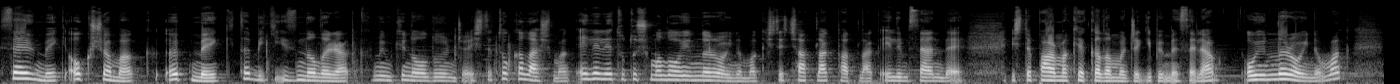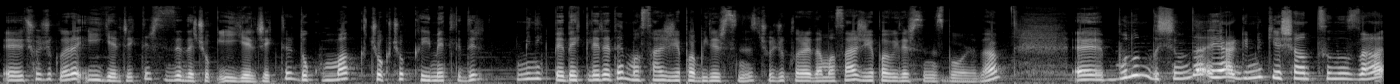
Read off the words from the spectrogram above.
sevmek, okşamak, öpmek, tabii ki izin alarak mümkün olduğunca işte tokalaşmak, el ele tutuşmalı oyunlar oynamak, işte çatlak patlak, elim sende, işte parmak yakalamaca gibi mesela oyunlar oynamak e, çocuklara iyi gelecektir. Size de çok iyi gelecektir. Dokunmak çok çok kıymetlidir minik bebeklere de masaj yapabilirsiniz. Çocuklara da masaj yapabilirsiniz bu arada. Ee, bunun dışında eğer günlük yaşantınıza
